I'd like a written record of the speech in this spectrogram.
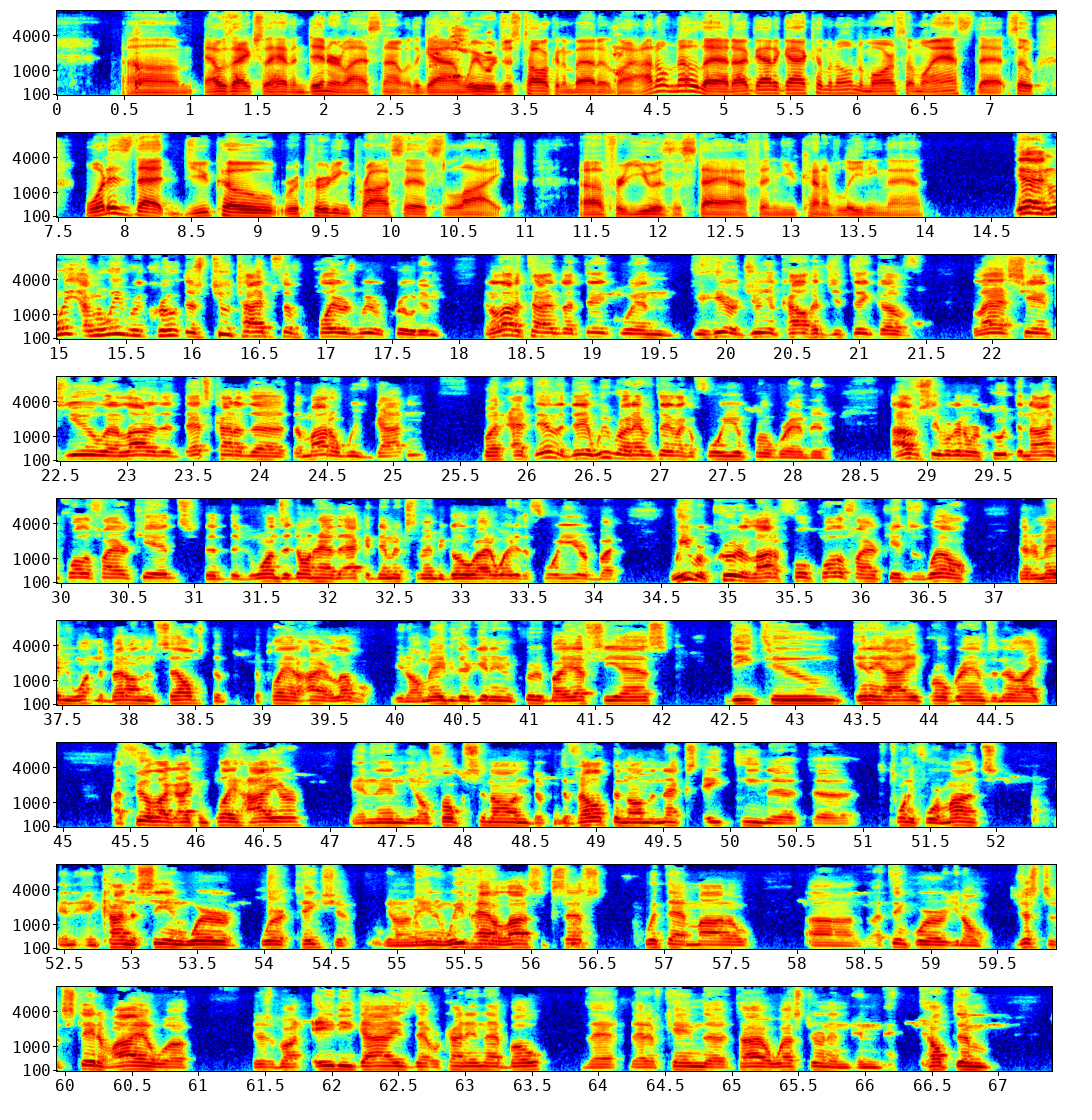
Um, I was actually having dinner last night with a guy, and we were just talking about it. Like, I don't know that. I've got a guy coming on tomorrow, so I'm going to ask that. So, what is that JUCO recruiting process like uh, for you as a staff, and you kind of leading that? Yeah, and we I mean we recruit. There's two types of players we recruit, and and a lot of times I think when you hear junior college, you think of last chance you, and a lot of the that's kind of the the model we've gotten. But at the end of the day, we run everything like a four year program, and obviously we're going to recruit the non qualifier kids, the the ones that don't have the academics to maybe go right away to the four year. But we recruit a lot of full qualifier kids as well that are maybe wanting to bet on themselves to, to play at a higher level. You know, maybe they're getting recruited by FCS D2, NAI programs, and they're like, I feel like I can play higher. And then, you know, focusing on de- developing on the next 18 to, to 24 months and, and kind of seeing where where it takes you. You know what I mean? And we've had a lot of success with that model. Uh, I think we're, you know, just the state of Iowa, there's about 80 guys that were kind of in that boat that that have came to, to Iowa Western and, and helped them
